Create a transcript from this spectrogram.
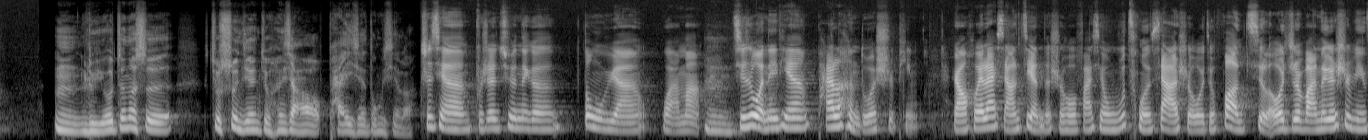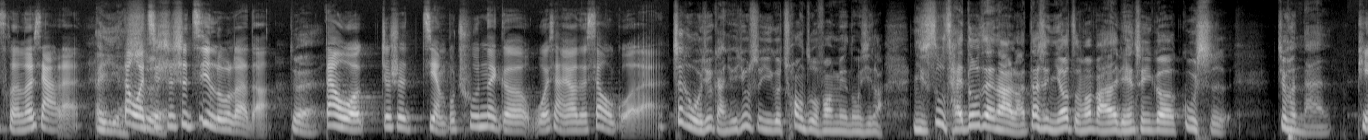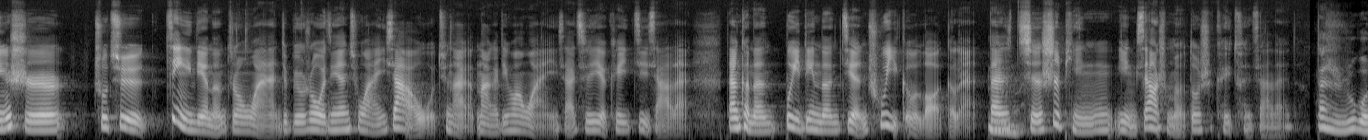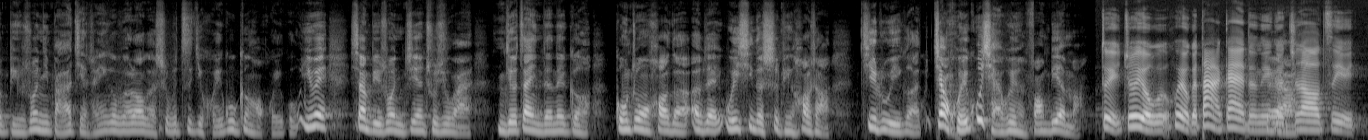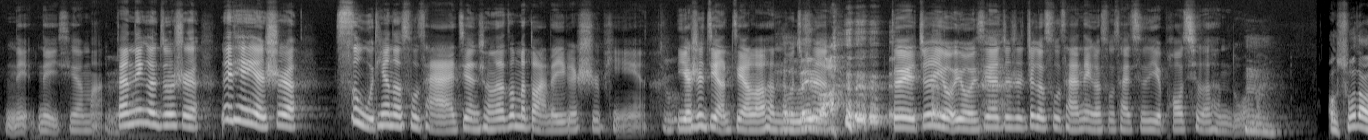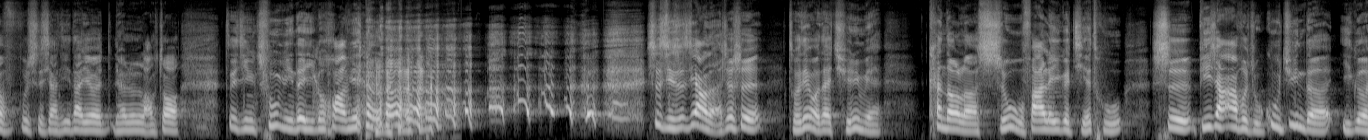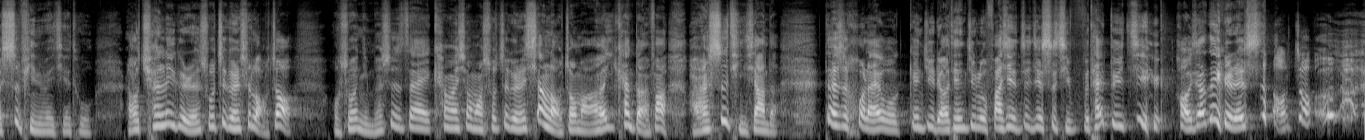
嗯，旅游真的是就瞬间就很想要拍一些东西了。之前不是去那个。动物园玩嘛，嗯，其实我那天拍了很多视频，然后回来想剪的时候，发现无从下手，我就放弃了。我只把那个视频存了下来，哎呀，但我其实是记录了的，对，但我就是剪不出那个我想要的效果来。这个我就感觉又是一个创作方面的东西了。你素材都在那儿了，但是你要怎么把它连成一个故事，就很难。平时。出去近一点的这种玩，就比如说我今天去玩一下午，去哪哪个地方玩一下，其实也可以记下来，但可能不一定能剪出一个 vlog 来。但其实视频、影像什么的都是可以存下来的。但是如果比如说你把它剪成一个 vlog，是不是自己回顾更好回顾？因为像比如说你之前出去玩，你就在你的那个公众号的呃不对微信的视频号上记录一个，这样回顾起来会很方便嘛？对，就有个会有个大概的那个知道自己哪哪些嘛。但那个就是那天也是。四五天的素材剪成了这么短的一个视频，也是剪剪了很多，就是对，就是有有一些就是这个素材那个素材，其实也抛弃了很多嘛。哦，说到富士相机，那就聊聊老赵最近出名的一个画面了。事情是这样的，就是昨天我在群里面看到了十五发了一个截图，是 B 站 UP 主顾俊的一个视频里面截图，然后圈了一个人说这个人是老赵。我说你们是在开玩笑吗？说这个人像老赵吗？啊，一看短发，好像是挺像的。但是后来我根据聊天记录发现这件事情不太对劲，好像那个人是老赵。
